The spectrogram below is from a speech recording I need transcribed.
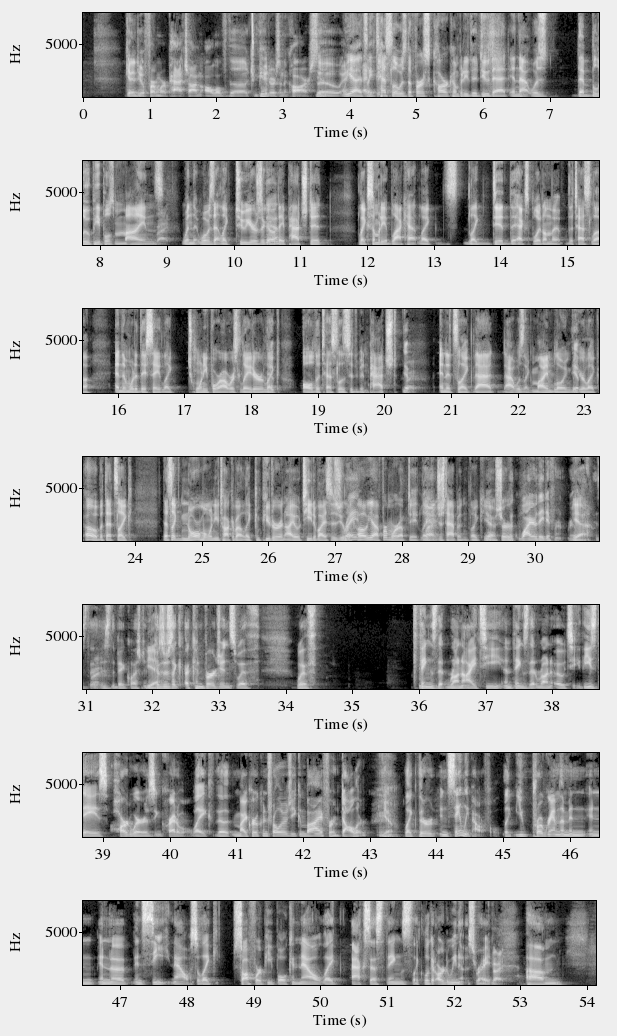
going to do a firmware patch on all of the computers in the car. So Well, yeah, it's like Tesla was the first car company to do that, and that was that blew people's minds. Right. When what was that like two years ago? Yeah. They patched it. Like somebody at Black Hat like like did the exploit on the the Tesla, and then what did they say? Like 24 hours later, like all the Teslas had been patched. Right. And it's like that. That was like mind blowing. But Yep. you're like, oh, but that's like. That's like normal when you talk about like computer and IoT devices. You're Right. like, oh yeah, firmware update. Like Right. it just happened. Like yeah, sure. like why are they different? Really, Yeah. is the, is the big question. Yeah. because there's like a convergence with with things that run IT and things that run OT. These days, hardware is incredible. Like the microcontrollers you can buy for a dollar. Yeah. like they're insanely powerful. Like you program them in in in uh, in C now, so like software people can now like access things. Like look at Arduino's, right? Right. um,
